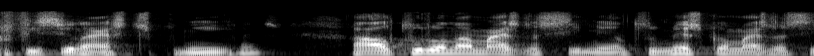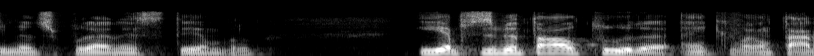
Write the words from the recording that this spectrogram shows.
profissionais disponíveis, a altura onde há mais nascimentos, o mês com mais nascimentos por ano é setembro, e é precisamente a altura em que vão estar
